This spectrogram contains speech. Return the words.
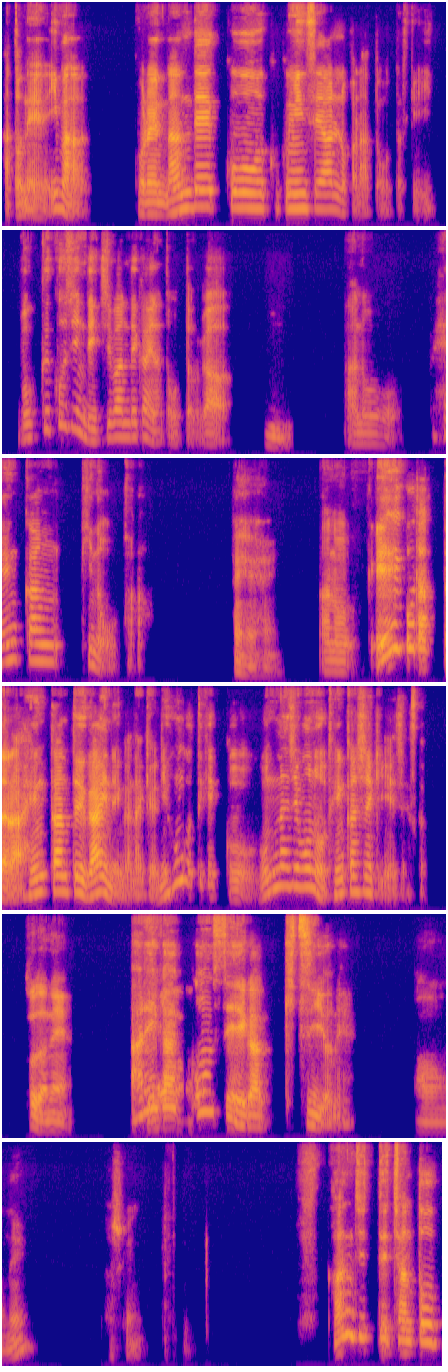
あとね、今、これなんでこう国民性あるのかなと思った時に、僕個人で一番でかいなと思ったのが、うん。あの、変換機能かな。はいはいはい。あの、英語だったら変換という概念がないけど、日本語って結構同じものを変換しなきゃいけないじゃないですか。そうだね。あれが、音声がきついよね。ああね。確かに。漢字ってちゃんと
